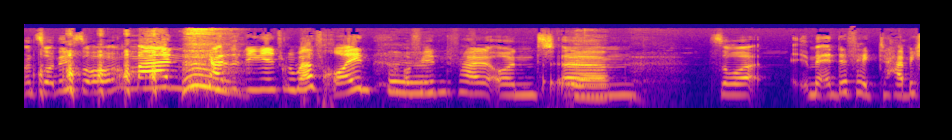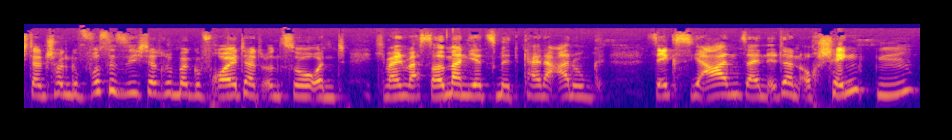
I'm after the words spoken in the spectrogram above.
Und so nicht so, oh Mann, kannst du dich nicht drüber freuen? Auf jeden Fall. Und ähm, so im Endeffekt habe ich dann schon gewusst, dass sie sich darüber gefreut hat und so. Und ich meine, was soll man jetzt mit, keine Ahnung, sechs Jahren seinen Eltern auch schenken?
